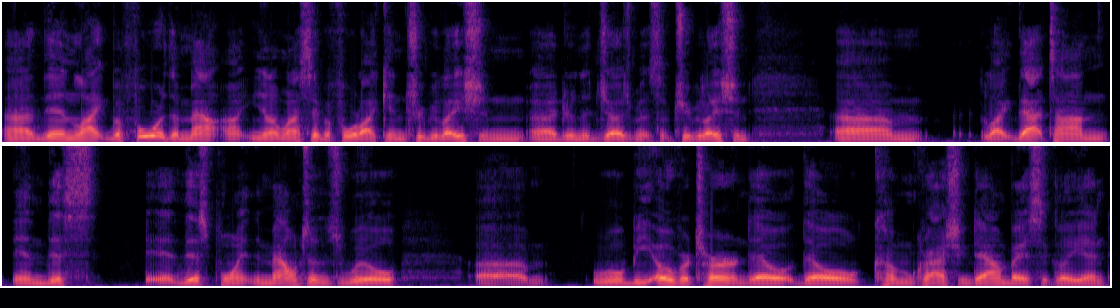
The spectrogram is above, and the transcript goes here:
Uh, then, like before the mount, uh, you know, when I say before, like in tribulation, uh, during the judgments of tribulation, um, like that time in this at this point, the mountains will um, will be overturned. They'll they'll come crashing down basically, and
